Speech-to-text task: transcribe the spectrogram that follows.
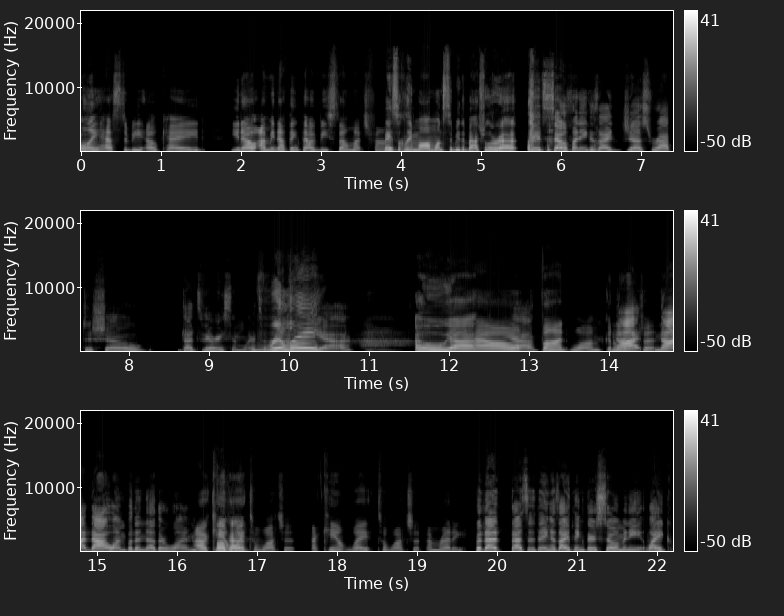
family has to be okayed. You know, I mean, I think that would be so much fun. Basically, mom wants to be the Bachelorette. it's so funny because I just wrapped a show that's very similar to that. Really? Yeah. Oh yeah. how Yeah. fun. Well, I'm gonna Not watch it. not that one, but another one. I can't Okay. wait to watch it. I can't wait to watch it. I'm ready. But that that's the thing is I think there's so many like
